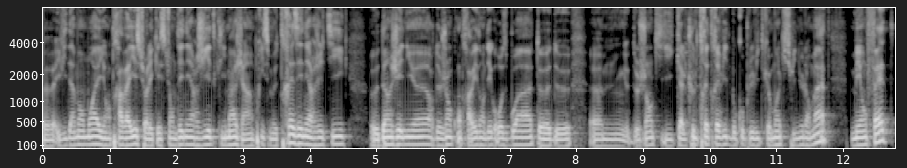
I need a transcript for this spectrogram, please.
Euh, évidemment, moi, ayant travaillé sur les questions d'énergie et de climat, j'ai un prisme très énergétique euh, d'ingénieurs, de gens qui ont travaillé dans des grosses boîtes, de, de gens qui calculent très très vite, beaucoup plus vite que moi, qui suis nul en maths. Mais en fait,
